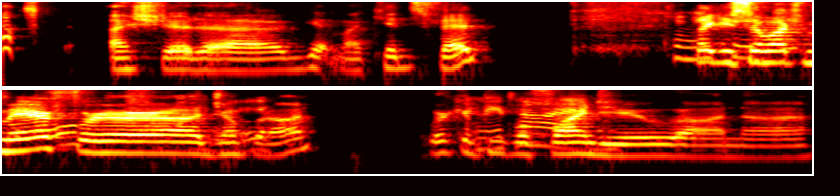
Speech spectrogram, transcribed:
I should uh, get my kids fed. Thank you so much, Mayor, for uh, jumping on. Where can Anytime. people find you on? Uh...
